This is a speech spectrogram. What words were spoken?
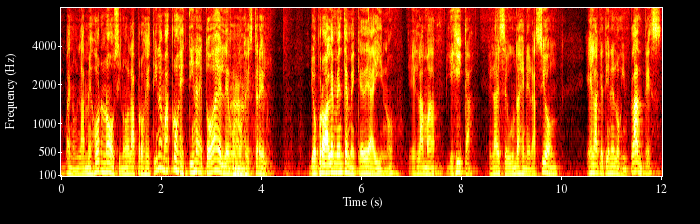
bueno, la mejor no, sino la progestina más progestina de todas es el levonorgestrel. Yo probablemente me quede ahí, ¿no? Que es la más viejita, es la de segunda generación, es la que tiene los implantes.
